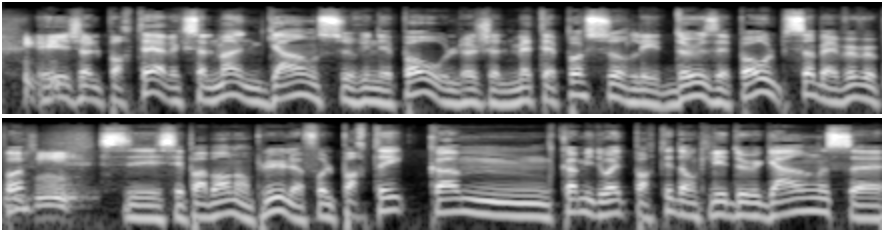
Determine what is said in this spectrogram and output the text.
et je le portais avec seulement une ganse sur une épaule, là, je le mettais pas sur les deux épaules. Puis ça, ben veut, veut pas, mm-hmm. c'est c'est pas bon non plus. Il faut le porter comme comme il doit être porté. Donc les deux ganses. Euh,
